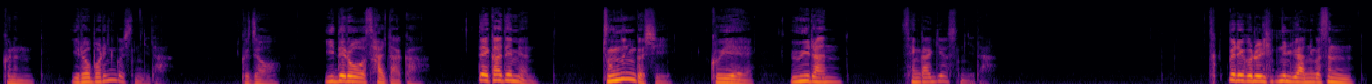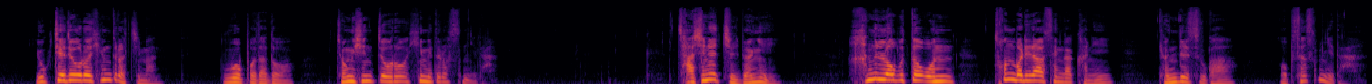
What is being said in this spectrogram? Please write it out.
그는 잃어버린 것입니다. 그저 이대로 살다가 때가 되면 죽는 것이 그의 유일한 생각이었습니다. 특별히 그를 힘들게 하는 것은 육체적으로 힘들었지만 무엇보다도 정신적으로 힘이 들었습니다. 자신의 질병이 하늘로부터 온 천벌이라 생각하니 견딜 수가 없었습니다.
